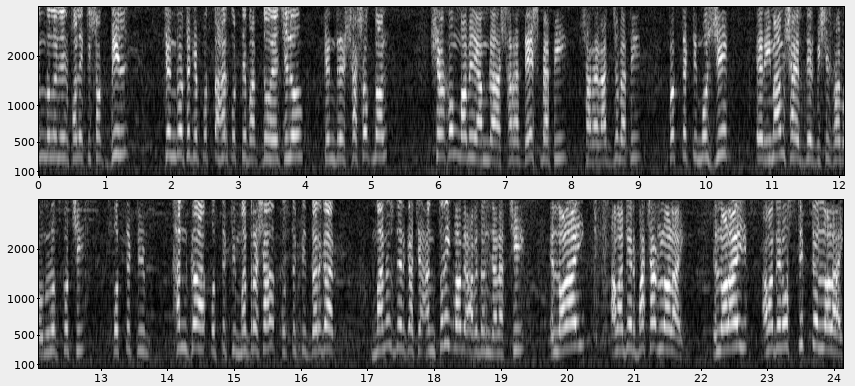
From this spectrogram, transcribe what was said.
আন্দোলনের ফলে কৃষক বিল কেন্দ্র থেকে প্রত্যাহার করতে বাধ্য হয়েছিল কেন্দ্রের শাসক দল, সেরকমভাবে আমরা সারা দেশব্যাপী, সারা রাজ্যব্যাপী প্রত্যেকটি মসজিদ এর ইমাম সাহেবদের বিশেষভাবে অনুরোধ করছি, প্রত্যেকটি খানকা, প্রত্যেকটি মাদ্রাসা, প্রত্যেকটি দরগার মানুষদের কাছে আন্তরিকভাবে আবেদন জানাচ্ছি, এ লড়াই আমাদের বাঁচার লড়াই, এ লড়াই আমাদের অস্তিত্বের লড়াই,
